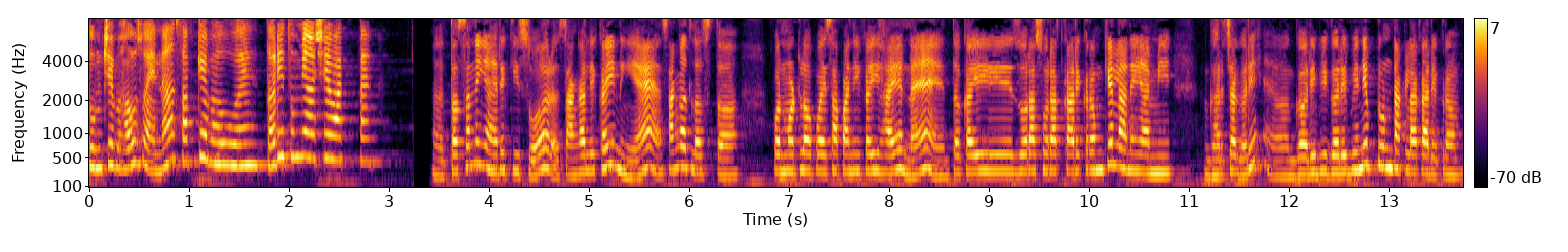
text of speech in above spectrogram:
तुमचे भाऊच आहे ना सख्खे भाऊ आहे तरी तुम्ही असे वागता. तसं नाही आहे रे किशोर सांगायला काही नाही आहे सांगितलं असतं. पण म्हटलं पैसा पाणी काही आहे नाही तर काही जोरासोरात कार्यक्रम केला नाही आम्ही. घरच्या घरी गरिबी गरिबी निपटून टाकला कार्यक्रम.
